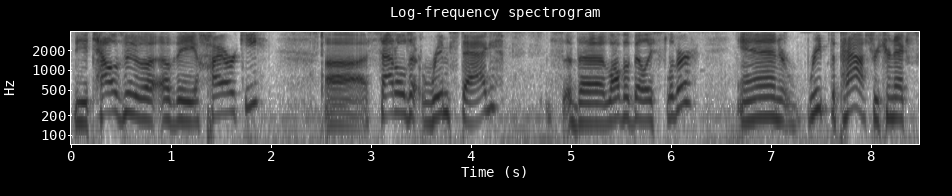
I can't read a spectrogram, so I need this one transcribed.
The Talisman of the, of the Hierarchy, uh, Saddled Rimstag, the Lava Belly Sliver, and Reap the Past. Return X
